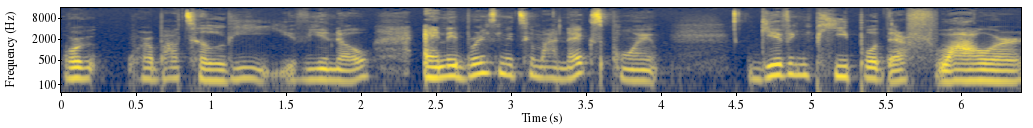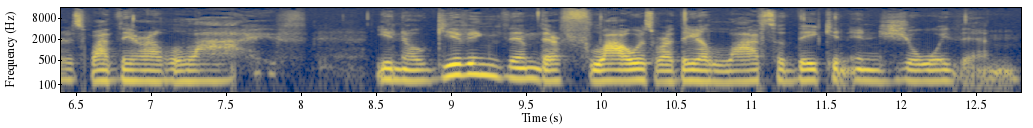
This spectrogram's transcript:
were, were about to leave, you know? And it brings me to my next point giving people their flowers while they're alive. You know, giving them their flowers while they're alive so they can enjoy them.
